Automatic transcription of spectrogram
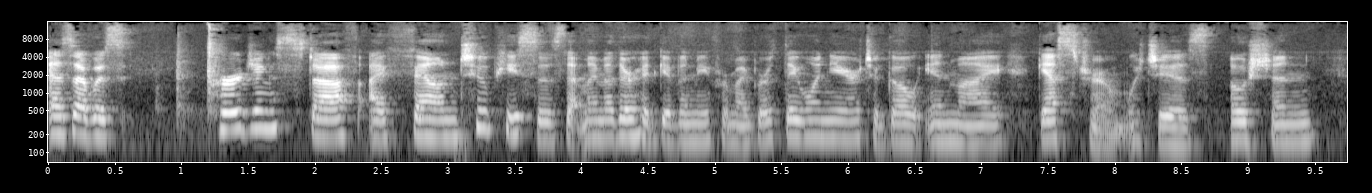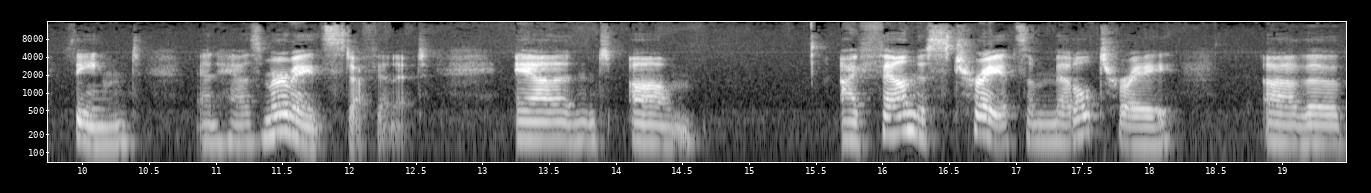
as I was purging stuff, I found two pieces that my mother had given me for my birthday one year to go in my guest room, which is ocean themed and has mermaid stuff in it. And um, I found this tray. It's a metal tray, uh, the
